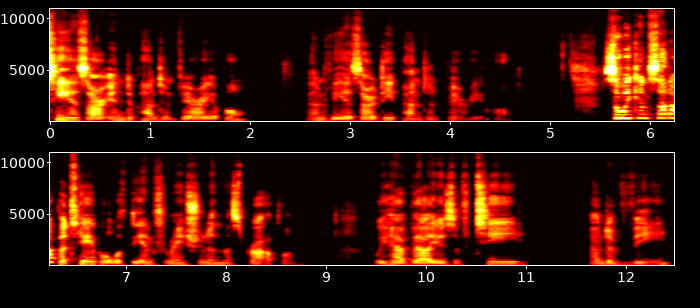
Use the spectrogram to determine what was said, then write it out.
T is our independent variable, and V is our dependent variable. So we can set up a table with the information in this problem. We have values of t and of v,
